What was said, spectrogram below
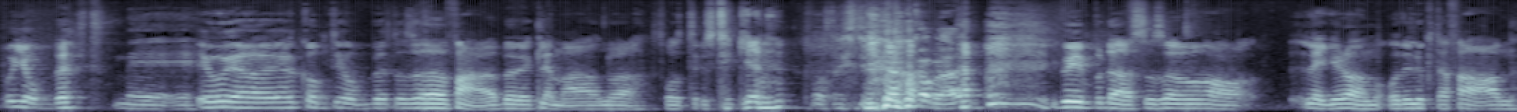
På jobbet. Med Jo, jag, jag kom till jobbet och så fan, jag behöver klämma några, två, tre stycken. två, tre stycken kommer. Går in på dass och så ja, lägger dem och det luktar fan.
